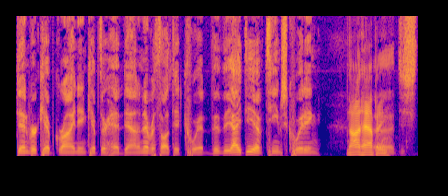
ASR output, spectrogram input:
Denver kept grinding, kept their head down. I never thought they'd quit. The, the idea of teams quitting, Not happening. uh, just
